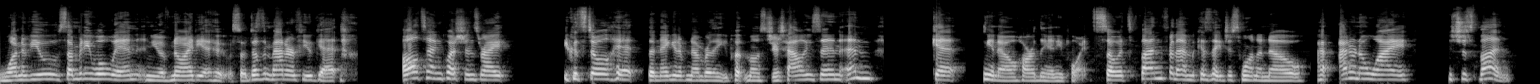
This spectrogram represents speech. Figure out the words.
one of you, somebody will win, and you have no idea who. So it doesn't matter if you get all 10 questions right. You could still hit the negative number that you put most of your tallies in and get, you know, hardly any points. So it's fun for them because they just want to know. I, I, don't know why. It's just fun.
